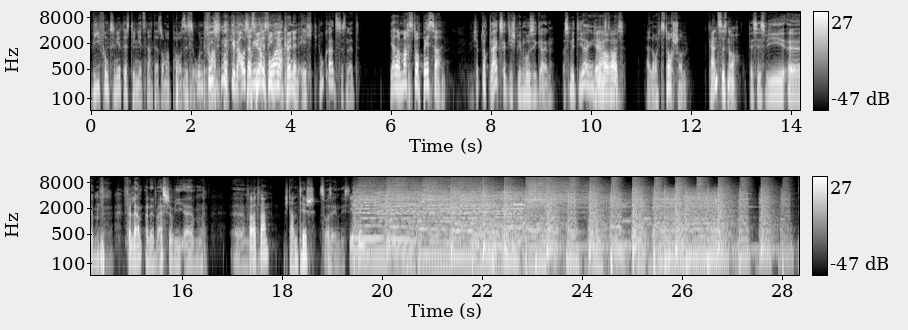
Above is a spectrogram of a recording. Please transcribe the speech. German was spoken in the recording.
Wie funktioniert das Ding jetzt nach der Sommerpause? Das ist unfassbar. Funktioniert genauso Dass wie wir das nicht mehr können, echt. Du kannst es nicht. Ja, dann mach's doch besser. Ich habe doch gleich gesagt, ich spiele Musik ein. Was ist mit dir eigentlich? Ja, hau raus. Da läuft's doch schon. Kannst du es noch? Das ist wie, ähm, verlernt man nicht, weißt du, wie ähm, ähm, Fahrradfahren? Stammtisch. so was ähnliches. Bier trinken?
